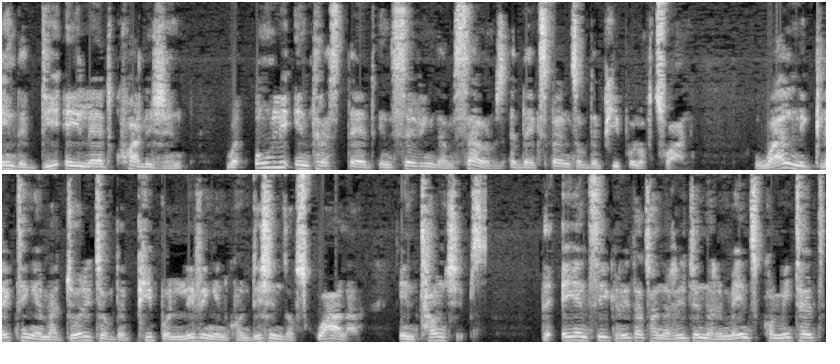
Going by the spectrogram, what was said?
in the DA-led coalition were only interested in serving themselves at the expense of the people of Tshwane, while neglecting a majority of the people living in conditions of squalor in townships. The ANC Greater Tshwane region remains committed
